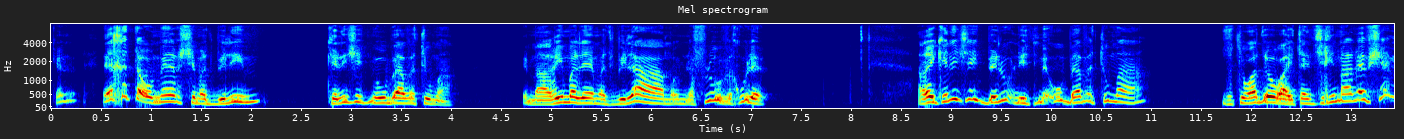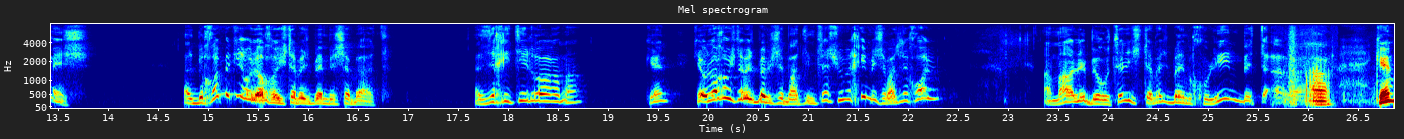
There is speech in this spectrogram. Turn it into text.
כן? איך אתה אומר שמטבילים כלים שהטמעו באב הטומאה? הם מערים עליהם מטבילם, או הם נפלו וכולי. הרי כלים שנטמעו באב הטומאה, זו טומאה דאורייתא, הם צריכים מערב שמש. אז בכל מקרה הוא לא יכול להשתמש בהם בשבת. אז איך התיר לו הרמה? כן? כי הוא לא יכול להשתמש בהם בשבת, נמצא שהוא מכין בשבת לאכול. אמר לי, ברוצה להשתמש בהם חולין בטהרה, כן?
